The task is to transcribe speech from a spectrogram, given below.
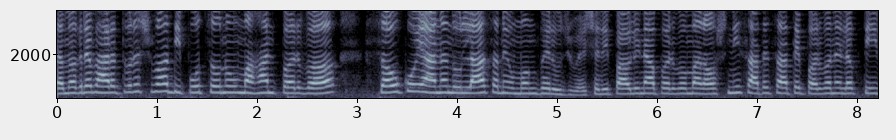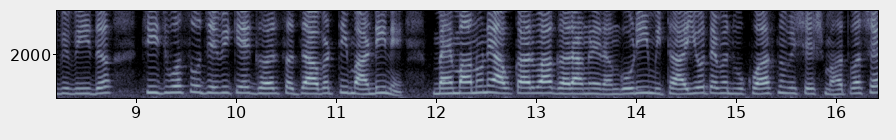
સમગ્ર ભારત વર્ષમાં દીપોત્સવનું મહાન પર્વ સૌ કોઈ આનંદ, ઉલ્લાસ અને ઉમંગભેર ઉજવે છે. દીપાવલીના પર્વમાં રોશની સાથે સાથે પર્વને લગતી વિવિધ ચીજવસ્તુઓ જેવી કે ઘર સજાવટથી માંડીને મહેમાનોને આવકારવા, ઘર આંગણે રંગોળી, મીઠાઈઓ તેમજ મુખવાસનું વિશેષ મહત્વ છે.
